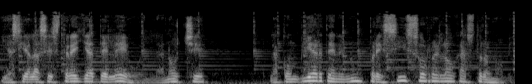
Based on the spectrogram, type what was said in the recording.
y hacia las estrellas de Leo en la noche la convierten en un preciso reloj astronómico.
